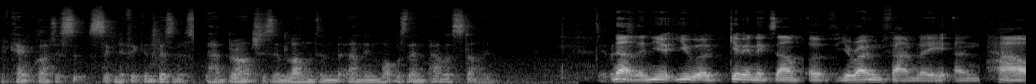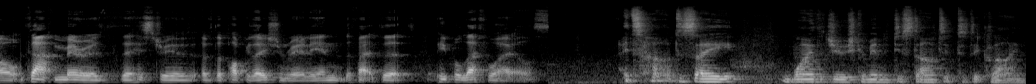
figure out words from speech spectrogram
became quite a significant business. It had branches in London and in what was then Palestine. Now, then you, you were giving an example of your own family and how that mirrored the history of, of the population, really, and the fact that people left Wales. It's hard to say why the Jewish community started to decline.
